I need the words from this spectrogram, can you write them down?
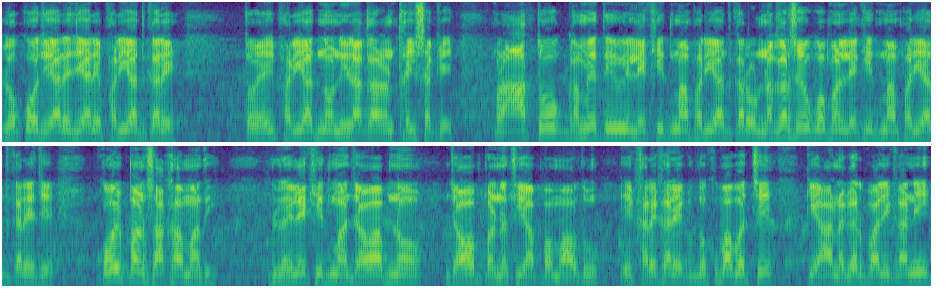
લોકો જ્યારે જ્યારે ફરિયાદ કરે તો એ ફરિયાદનો નિરાકરણ થઈ શકે. પણ આ તો ગમે તેવી લેખિતમાં ફરિયાદ કરો. નગરસેવકો પણ લેખિતમાં ફરિયાદ કરે છે. કોઈ પણ શાખામાંથી લેખિતમાં જવાબનો જવાબ પણ નથી આપવામાં આવતું. એ ખરેખર એક દુઃખ બાબત છે કે આ નગરપાલિકાની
